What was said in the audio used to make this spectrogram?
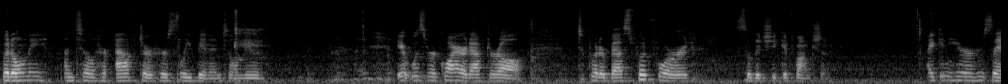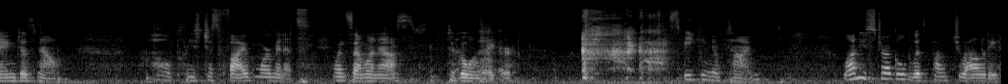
but only until her after her sleep in until noon. It was required, after all, to put her best foot forward so that she could function. I can hear her saying just now, Oh, please, just five more minutes when someone asks to go and wake her. Speaking of time, Lonnie struggled with punctuality.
